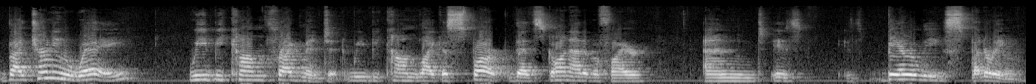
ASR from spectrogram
by turning away, we become fragmented. We become like a spark that's gone out of a fire and is, is barely sputtering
